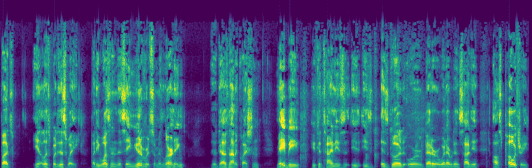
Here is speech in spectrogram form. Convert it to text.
but you know, let's put it this way: but he wasn't in the same universe. I mean, learning that was not a question. Maybe you can find he's, he's as good or better or whatever than Saadia Al's poetry,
